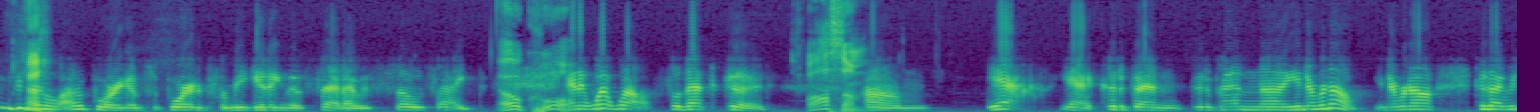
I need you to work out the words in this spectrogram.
monumental outpouring of support for me getting this set. I was so psyched, Oh, cool. and it went well. So that's good. Awesome. Um, yeah, yeah, it could have been, could have been. Uh, you never know. You never know because I was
